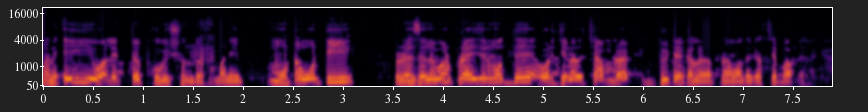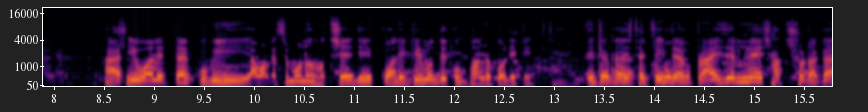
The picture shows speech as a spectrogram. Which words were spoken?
মানে এই ওয়ালেটটা খুবই সুন্দর। মানে মোটামুটি রিজনেবল প্রাইজের মধ্যে অরিজিনাল চামড়ার দুইটা কালার আপনি আমাদের কাছে পাবেন। আর এই ওয়ালেটটা খুবই আমার কাছে মনে হচ্ছে যে কোয়ালিটির মধ্যে খুব ভালো কোয়ালিটি এটার প্রাইস থাকছে এটা প্রাইস এমনি সাতশো টাকা।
